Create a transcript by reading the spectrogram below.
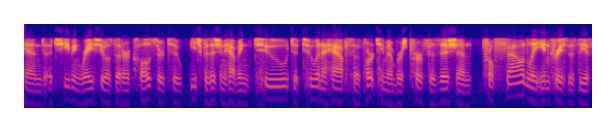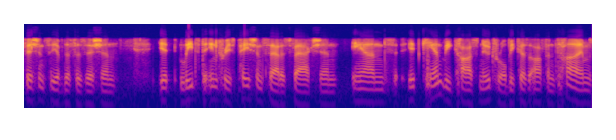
and achieving ratios that are closer to each physician having two to two and a half support team members per physician profoundly increases the efficiency of the physician. It leads to increased patient satisfaction and it can be cost neutral because oftentimes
